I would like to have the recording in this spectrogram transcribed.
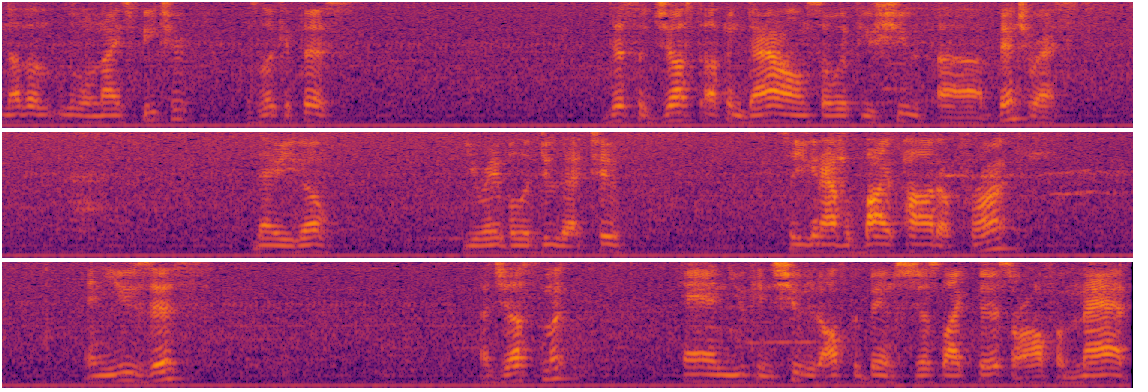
another little nice feature is look at this. This adjusts up and down, so if you shoot uh, bench rest, there you go. You're able to do that too. So you can have a bipod up front and use this adjustment and you can shoot it off the bench just like this or off a mat,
